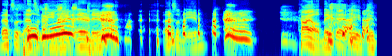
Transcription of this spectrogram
that's a that's Pool a meme boy? right there, dude. That's a meme. Kyle, make that meme, dude.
